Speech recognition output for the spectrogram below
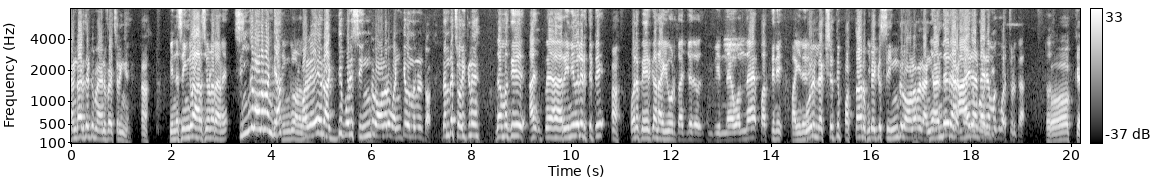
രണ്ടായിരത്തി എട്ട് മാനുഫാക്ചറിങ് ആ. പിന്നെ സിംഗിൾ ആർ സി ഓണർ ആണ്. സിംഗിൾ ഓണർ വണ്ടിയാ? സിംഗിൾ ഓണർ പഴയ ഒരു അടിപൊളി സിംഗിൾ ഓണർ വണ്ടി വന്നിട്ടുണ്ട് കേട്ടോ ഇതെന്താ ചോദിക്കണേ? ഇത് നമുക്ക് റിന്യൂവൽ എടുത്തിട്ട് ഓലെ പേർക്കാണ്ടാക്കി കൊടുത്തു. അഞ്ച് ദിവസം പിന്നെ ഒന്ന് പത്തിന് ഫൈനൽ ഒരു ലക്ഷത്തി പത്താറ് റുപ്യക്ക് സിംഗിൾ ഓണർ ആയിരം രണ്ടായിരം നമുക്ക് കുറച്ചു കൊടുക്കാം. ഓക്കെ.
